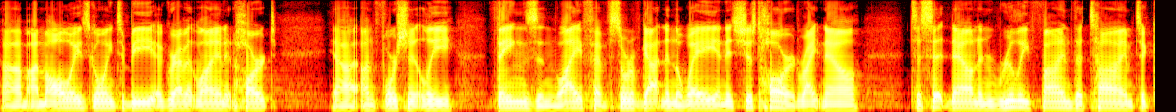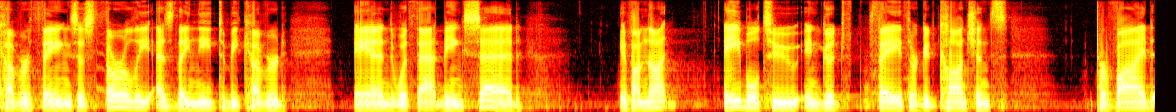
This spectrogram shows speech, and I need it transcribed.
Um, I'm always going to be a Gravette Lion at heart. Uh, unfortunately, things in life have sort of gotten in the way, and it's just hard right now to sit down and really find the time to cover things as thoroughly as they need to be covered. And with that being said, if I'm not able to, in good faith or good conscience, provide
